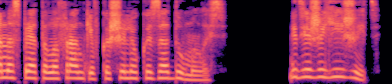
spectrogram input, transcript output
Она спрятала франки в кошелек и задумалась. Где же ей жить?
